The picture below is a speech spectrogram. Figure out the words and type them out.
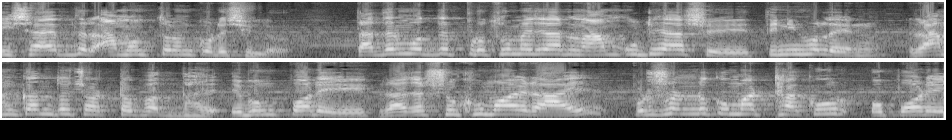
এই সাহেবদের আমন্ত্রণ করেছিল। তাদের মধ্যে প্রথমে যার নাম উঠে আসে, তিনি হলেন রামকান্ত চট্টোপাধ্যায় এবং পরে রাজা সুখময় রায়, প্রসন্ন কুমার ঠাকুর ও পরে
